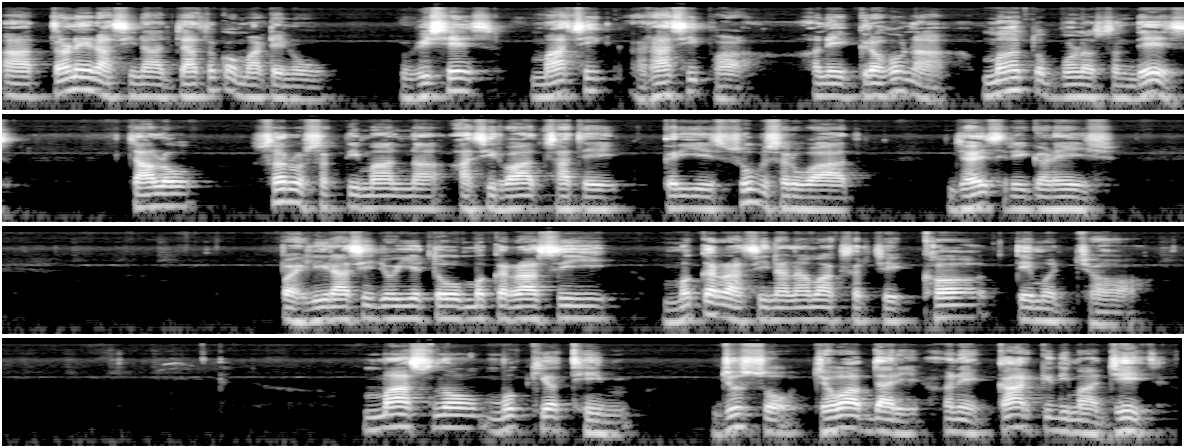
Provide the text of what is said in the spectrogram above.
આ ત્રણેય રાશિના જાતકો માટેનું વિશેષ માસિક રાશિફળ અને ગ્રહોના મહત્વપૂર્ણ સંદેશ. ચાલો સર્વશક્તિમાનના આશીર્વાદ સાથે કરીએ શુભ શરૂઆત. જય શ્રી ગણેશ. પહેલી રાશિ જોઈએ તો મકર રાશિ. મકર રાશિના નામાક્ષર છે ખ તેમજ જ. માસનો મુખ્ય થીમ જુસ્સો, જવાબદારી અને કારકિર્દીમાં જીત.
